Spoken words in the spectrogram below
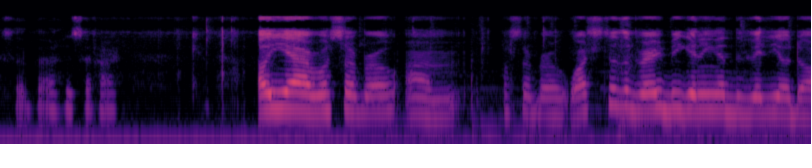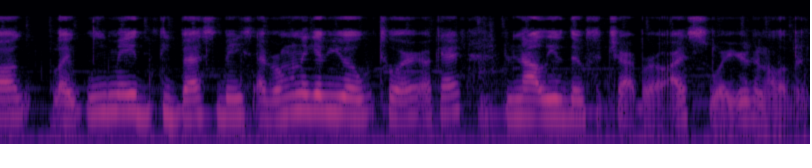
Who said that? Who said hi? Oh yeah, what's up, bro? Um, what's up, bro? Watch to the very beginning of the video, dog. Like we made the best base ever. I'm gonna give you a tour, okay? Do not leave the chat, bro. I swear you're gonna love it.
